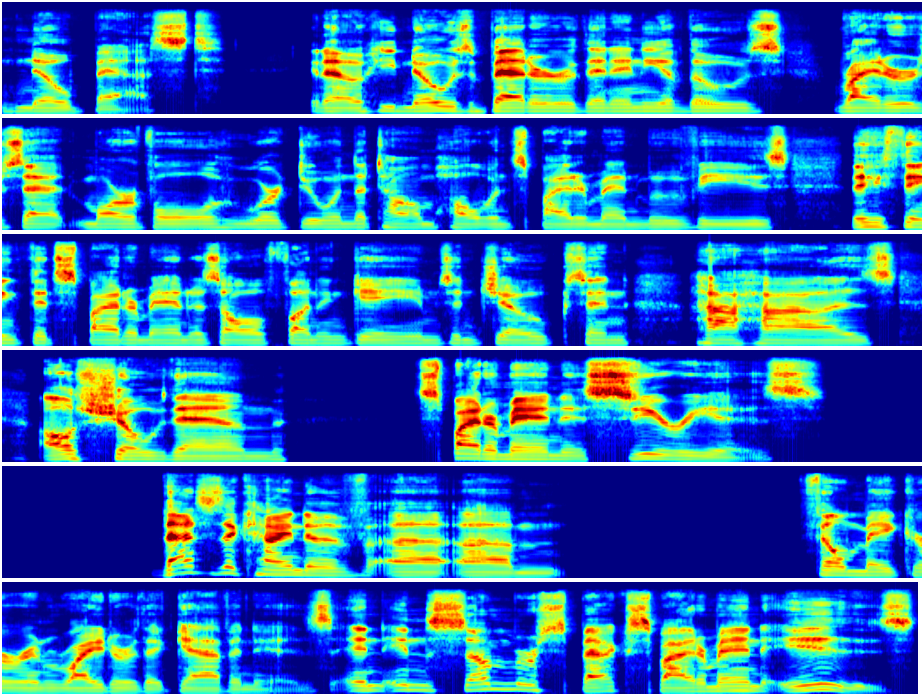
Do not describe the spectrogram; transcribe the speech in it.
know best. You know, he knows better than any of those writers at Marvel who are doing the Tom Holland Spider Man movies. They think that Spider Man is all fun and games and jokes and ha ha's. I'll show them. Spider Man is serious. That's the kind of uh, um, filmmaker and writer that Gavin is. And in some respects, Spider Man is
